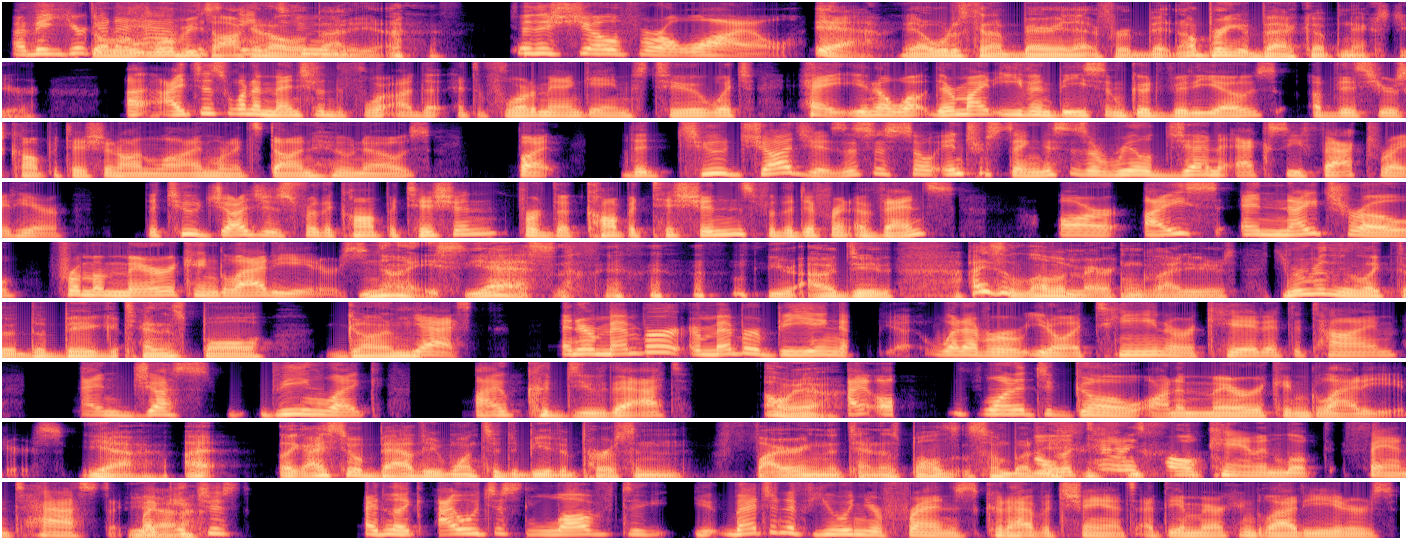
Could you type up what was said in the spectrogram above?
I mean, you're So gonna we'll, have we'll be talking all about it. Yeah. to the show for a while. Yeah. Yeah. We'll just kind of bury that for a bit and I'll bring it back up next year. I, just want to mention the, Flor- uh, the at the Florida Man Games too. Which, hey, you know what? There might even be some good videos of this year's competition online when it's done. Who knows? The two judges. This is so interesting. This is a real Gen Xy fact right here. The two judges for the competition, for the competitions, for the different events, are Ice and Nitro from American Gladiators. Nice. Yes. You're out, dude. I used to love American Gladiators. Do you remember the like the, the big tennis ball gun? Yes. And remember, remember being whatever, you know, a teen or a kid at the time and just being like, I could do that. Oh yeah. I wanted to go on American Gladiators. Yeah. I like I so badly wanted to be the person firing the tennis balls at somebody. Oh, the tennis ball cannon looked fantastic. Like it just, and like I would just love to imagine if you and your friends could have a chance at the American Gladiators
